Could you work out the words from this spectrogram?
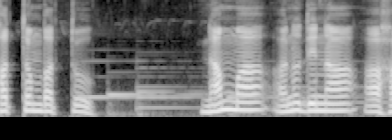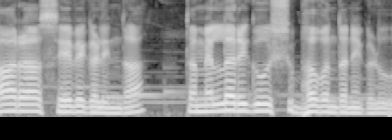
ಹತ್ತೊಂಬತ್ತು. ನಮ್ಮ ಅನುದಿನ ಆಹಾರ ಸೇವೆಗಳಿಂದ ತಮ್ಮೆಲ್ಲರಿಗೂ ಶುಭ ವಂದನೆಗಳು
